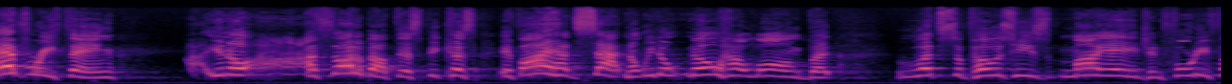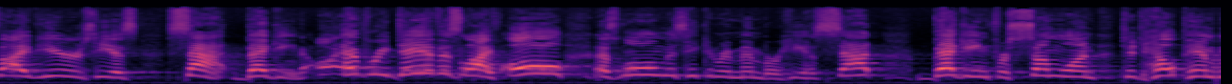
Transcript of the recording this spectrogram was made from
everything. You know, I thought about this because if I had sat, now we don't know how long, but let's suppose he's my age and 45 years he has sat begging every day of his life, all as long as he can remember. He has sat begging for someone to help him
